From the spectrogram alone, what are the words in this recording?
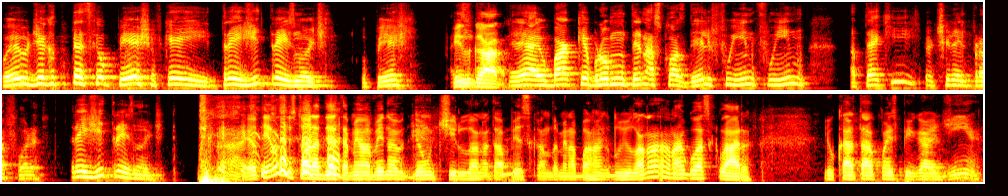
Foi o dia que eu pesquei o peixe, eu fiquei três dias e três noites com o peixe. Aí- Fisgado. É, aí o barco quebrou, montei nas costas dele, fui indo, fui indo, até que eu tirei ele pra fora. Três dias e três noites. Ah, eu tenho umas histórias dessa também. Uma vez nós deu um tiro lá, nós tava pescando também na barranca do rio, lá na, na Águas Claras. E o cara tava com a espingardinha.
